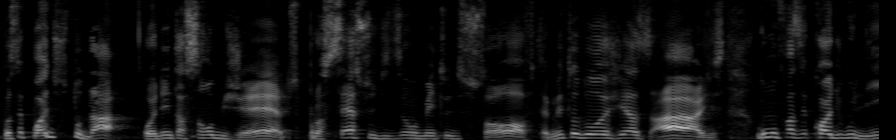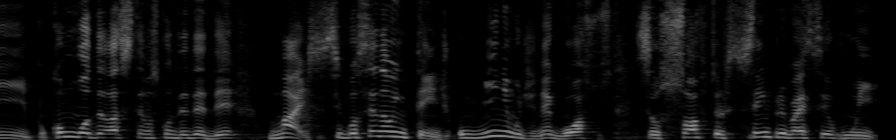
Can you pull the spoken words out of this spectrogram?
Você pode estudar orientação a objetos, processo de desenvolvimento de software, metodologias ágeis, como fazer código limpo, como modelar sistemas com DDD, mas se você não entende o mínimo de negócios, seu software sempre vai ser ruim,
